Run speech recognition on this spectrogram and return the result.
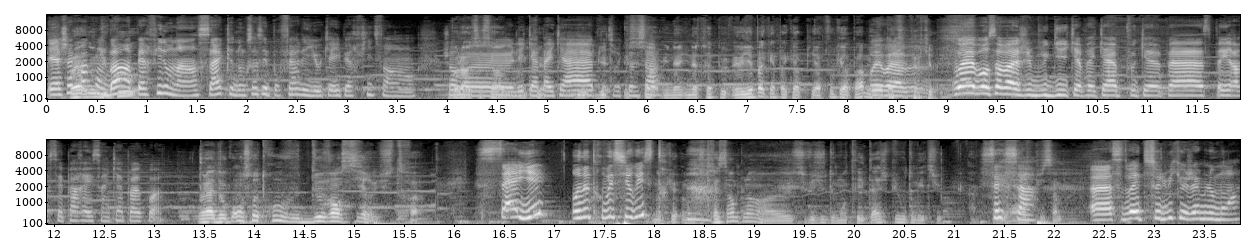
Et à chaque Ouais, fois qu'on bat coup- un perfide, on a un sac. Donc ça, c'est pour faire les yokai perfides. Enfin, genre voilà, c'est ça. euh, les Donc, kappa euh, cap, il- trucs comme ça. Il y il a très peu. Il n'y a pas kappa cap, il y a faux kappa, mais il y Ouais, pas voilà. kappa cap. Ouais, bon, ça va, j'ai bugué kappa cap, faux kappa. C'est pas grave, c'est pareil, c'est un kappa quoi. Voilà, donc on se retrouve devant Cyrustre. Ça y est, on a trouvé Cyrus. Donc, euh, c'est très simple, hein, euh, il suffit juste de monter l'étage puis vous tombez dessus. C'est ça. simple. Euh, ça doit être celui que j'aime le moins.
